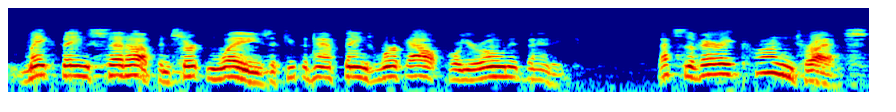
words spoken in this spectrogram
make things set up in certain ways that you can have things work out for your own advantage. That's the very contrast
